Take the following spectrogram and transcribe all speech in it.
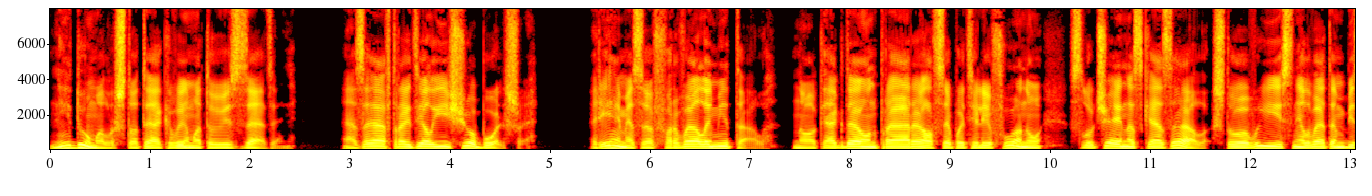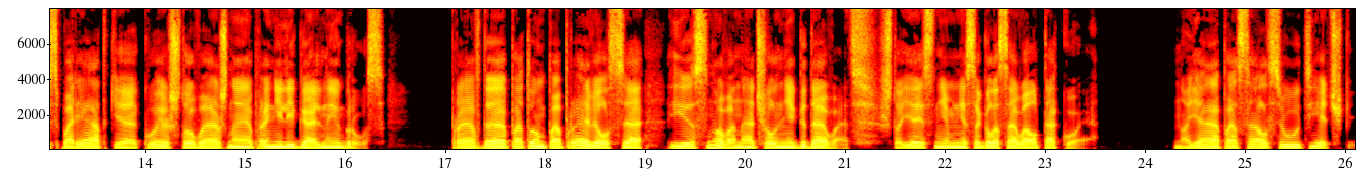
Не думал, что так вымотаюсь за день. А завтра дел еще больше. Ремезов рвал и металл, но когда он проорался по телефону, случайно сказал, что выяснил в этом беспорядке кое-что важное про нелегальный груз. Правда, потом поправился и снова начал негодовать, что я с ним не согласовал такое. Но я опасался утечки.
